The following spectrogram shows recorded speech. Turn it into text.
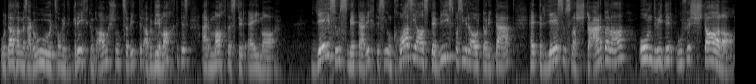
Und da kann man sagen, uh, jetzt wir wieder Gericht und Angst und so weiter. Aber wie macht er das? Er macht das durch einen Mann. Jesus wird der Richter sein und quasi als Beweis von seiner Autorität hat er Jesus sterben lassen und wieder auferstehen lassen.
